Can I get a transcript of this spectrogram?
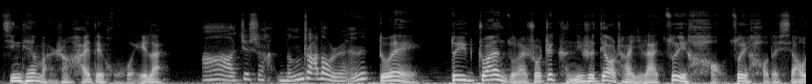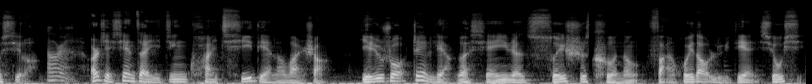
今天晚上还得回来。啊，就是能抓到人。对，对于专案组来说，这肯定是调查以来最好最好的消息了。当然，而且现在已经快七点了晚上，也就是说这两个嫌疑人随时可能返回到旅店休息。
